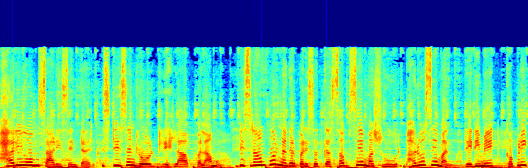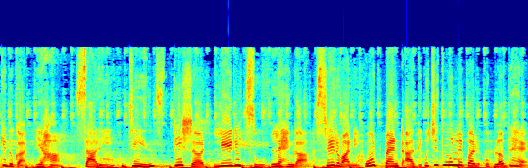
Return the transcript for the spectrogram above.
Hariom sari centre station road, Rehla, Palamu. Bishrampur नगर परिषद का सबसे मशहूर, भरोसेमंद, रेडीमेड कपड़े की दुकान, यहाँ। Sari jeans T shirt ladies suit lehenga sherwani coat pant आदि उचित मूल्य पर उपलब्ध है।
